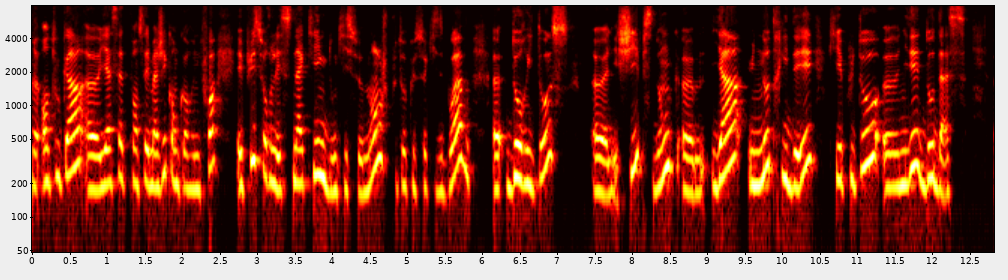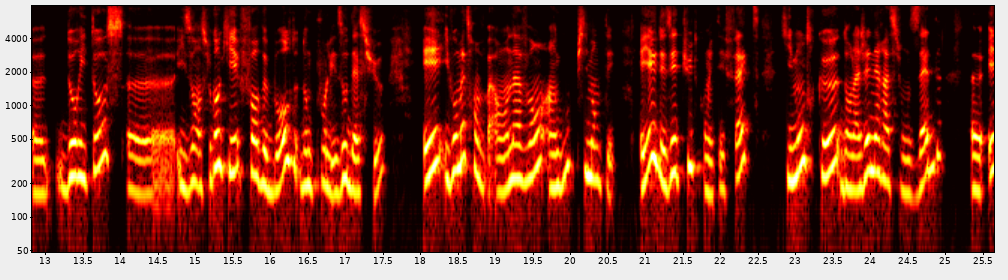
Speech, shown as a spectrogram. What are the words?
Euh, en tout cas, il y a cette pensée magique encore une fois. Et puis sur les snacking, donc qui se mangent plutôt que ceux qui se boivent, Doritos, les chips. Donc, il y a une autre idée qui est plutôt une idée d'audace. Doritos, ils ont un slogan qui est For the Bold, donc pour les audacieux et ils vont mettre en, avant un goût pimenté. Et il y a eu des études qui ont été faites qui montrent que dans la génération Z euh, et,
